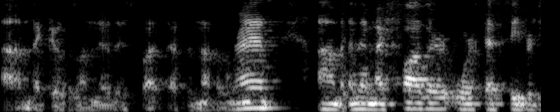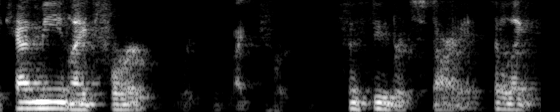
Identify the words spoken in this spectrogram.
Um, that goes unnoticed, but that's another rant. Um, and then my father worked at CedarBridge Academy, like for, for like for since CedarBridge started. So like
